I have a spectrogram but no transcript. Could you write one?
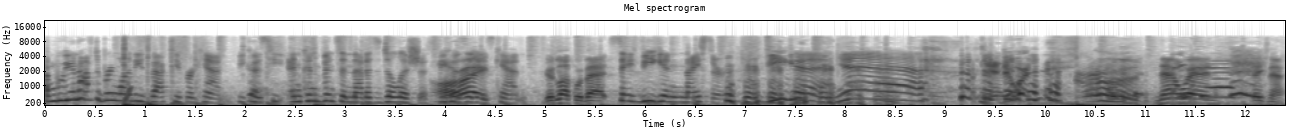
I'm going to have to bring one of these back to you for Ken because he and convince him that it's delicious because All right. it is Ken. Good luck with that. Say vegan nicer. vegan, yeah. Can't do it. now when? Thanks now.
